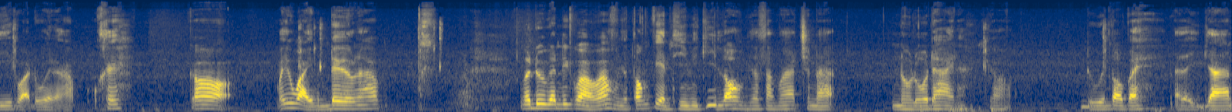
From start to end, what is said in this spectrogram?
ดีกว่าด้วยนะครับ โอเค ก็ไม่ไหวเหมือนเดิมนะครับ มาดูกันดีกว่าว่าผมจะต้องเปลี่ยนทีมอีกกี่รอบผมจะสามารถชนะโนโรได้นะ ก็ดูกันต่อไปอาจจะอีกยาน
